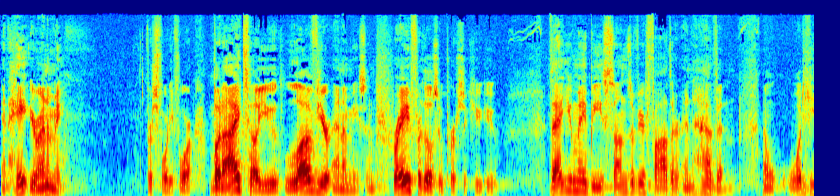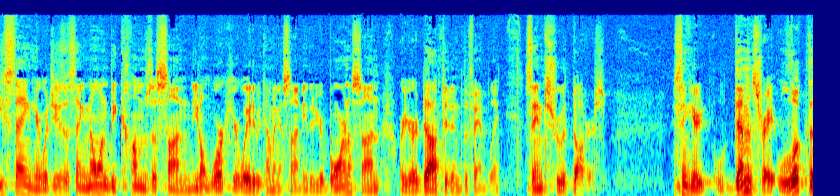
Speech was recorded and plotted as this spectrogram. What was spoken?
and hate your enemy. Verse 44. But I tell you, love your enemies and pray for those who persecute you, that you may be sons of your Father in heaven. Now, what he's saying here, what Jesus is saying, no one becomes a son. You don't work your way to becoming a son. Either you're born a son or you're adopted into the family. Same's true with daughters. He's saying here, demonstrate, look the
